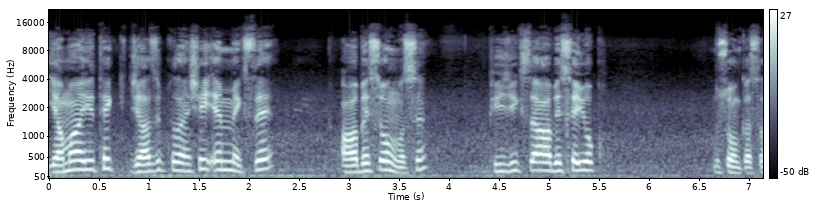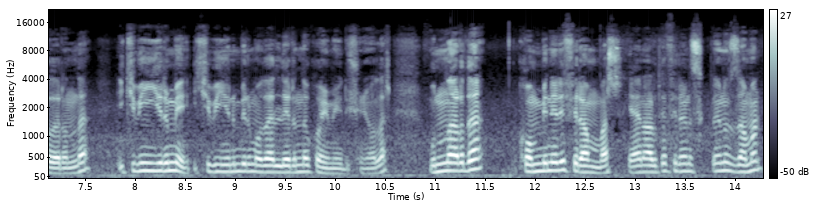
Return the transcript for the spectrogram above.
Yamaha'yı tek cazip kılan şey MX'de ABS olması. PGX'de ABS yok. Bu son kasalarında. 2020-2021 modellerinde koymayı düşünüyorlar. Bunlarda kombineli fren var. Yani arka freni sıktığınız zaman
